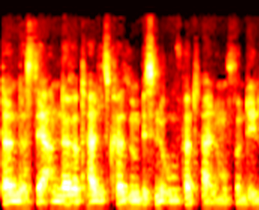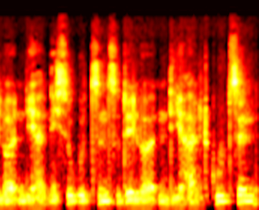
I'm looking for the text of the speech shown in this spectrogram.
dann, dass der andere Teil ist quasi so ein bisschen eine Umverteilung von den Leuten, die halt nicht so gut sind, zu den Leuten, die halt gut sind.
